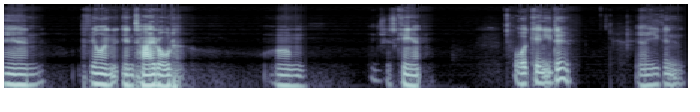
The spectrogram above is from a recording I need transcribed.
and feeling entitled. Um, just can't. What can you do? You know, you can.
